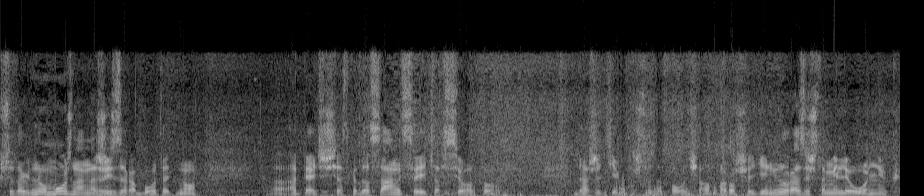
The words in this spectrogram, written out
Что так, ну, можно на жизнь заработать, но э, опять же сейчас, когда санкции, это все, то даже те, кто что-то получал хорошие деньги, ну разве что миллионник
